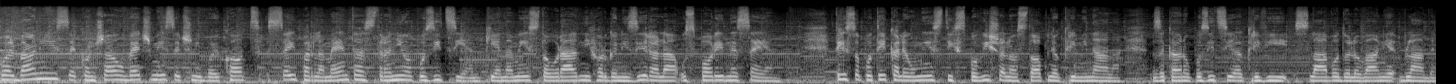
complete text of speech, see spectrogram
V Albaniji se je končal večmesečni bojkot sej parlamenta strani opozicije, ki je na mesto uradnih organizirala usporedne seje. Te so potekale v mestih s povišeno stopnjo kriminala, za kar opozicija krivi slabo delovanje vlade.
